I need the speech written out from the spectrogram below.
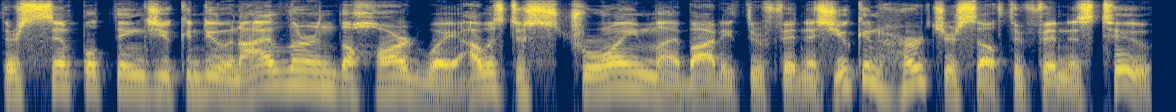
There's simple things you can do. And I learned the hard way. I was destroying my body through fitness. You can hurt yourself through fitness too.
